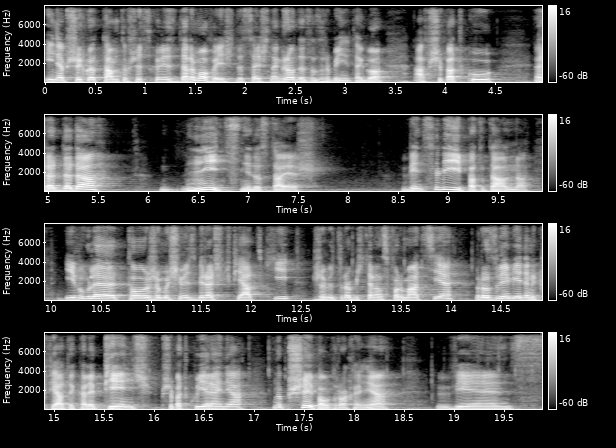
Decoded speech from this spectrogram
I na przykład tam to wszystko jest darmowe, jeśli dostajesz nagrodę za zrobienie tego, a w przypadku Red Deada nic nie dostajesz. Więc lipa totalna. I w ogóle to, że musimy zbierać kwiatki, żeby zrobić transformację, rozumiem jeden kwiatek, ale pięć w przypadku jelenia, no przypał trochę, nie? Więc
